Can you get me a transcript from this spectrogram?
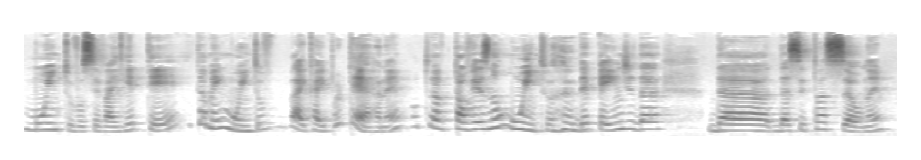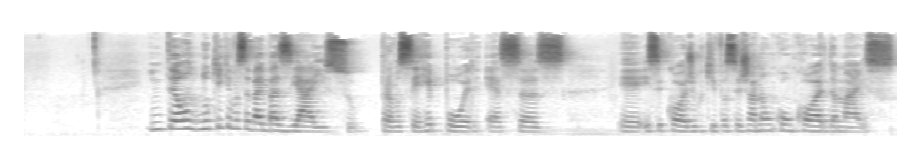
muito você vai reter e também muito vai cair por terra, né? Ou talvez não muito, depende da, da, da situação, né? Então, no que, que você vai basear isso para você repor essas, é, esse código que você já não concorda mais,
